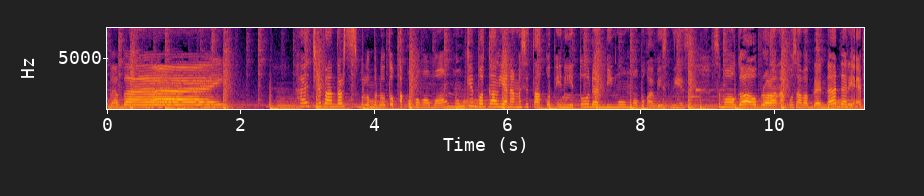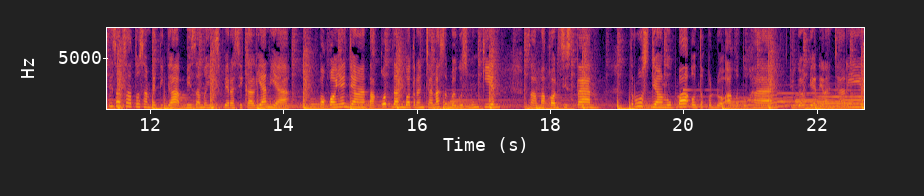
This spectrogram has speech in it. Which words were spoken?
bye-bye. bye Hai Chief Hunters, sebelum menutup aku mau ngomong Mungkin buat kalian yang masih takut ini itu dan bingung mau buka bisnis Semoga obrolan aku sama Brenda dari episode 1 sampai 3 bisa menginspirasi kalian ya Pokoknya jangan takut dan buat rencana sebagus mungkin. Sama konsisten. Terus jangan lupa untuk berdoa ke Tuhan. Juga biar dilancarin.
